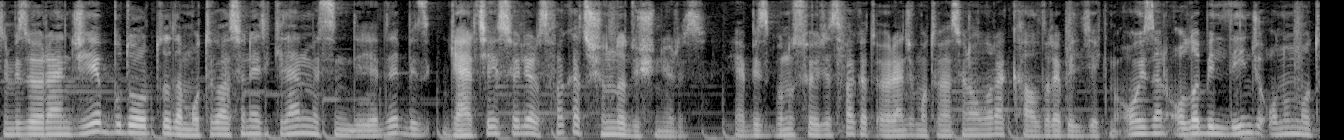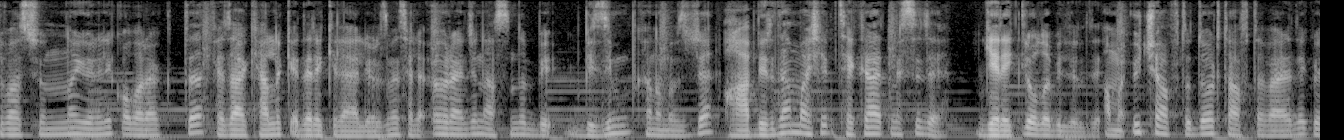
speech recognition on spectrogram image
Şimdi biz öğrenciye bu doğrultuda da motivasyonu etkilenmesin diye de biz gerçeği söylüyoruz. Fakat şunu da düşünüyoruz. Ya biz bunu söyleyeceğiz fakat öğrenci motivasyon olarak kaldırabilecek mi? O yüzden olabildiğince onun motivasyonuna yönelik olarak da fedakarlık ederek ilerliyoruz. Mesela öğrencinin aslında bizim kanımızca A1'den başlayıp tekrar etmesi de gerekli olabilirdi. Ama 3 hafta 4 hafta verdik ve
